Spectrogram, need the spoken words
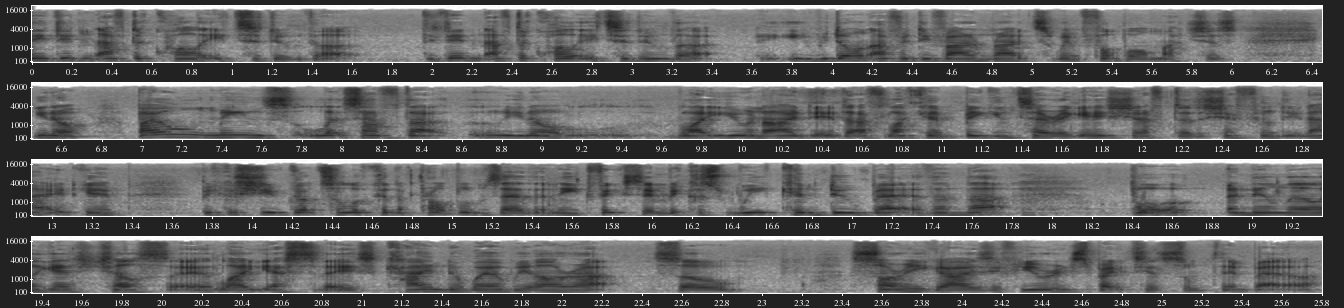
they didn't have the quality to do that. They didn't have the quality to do that. We don't have a divine right to win football matches. You know, by all means, let's have that. You know, like you and I did, have like a big interrogation after the Sheffield United game, because you've got to look at the problems there that need fixing. Because we can do better than that. But a nil nil against Chelsea, like yesterday, is kind of where we are at. So sorry guys, if you were expecting something better,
